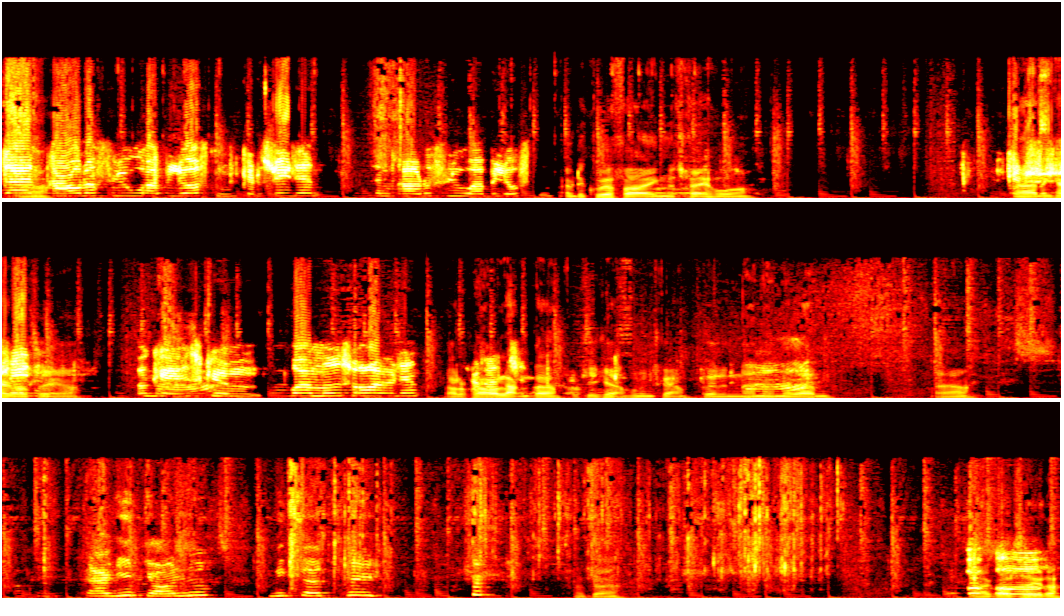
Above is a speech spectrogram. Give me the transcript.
Der er en Ja. drage, der flyver op i luften. Kan du se den? Den drage, der flyver op i luften. Jamen, det kunne jeg før, en med tre hoveder. Kan Ja, den kan jeg se godt se, ja. Okay, skal vi prøve at mødes over ved den? Er du klar, hvor langt der er? Prøv kigge her på min skærm. Det er den anden ende af verden. Ja. Der er lige John nu. Victor P. Okay. Jeg kan godt se dig.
